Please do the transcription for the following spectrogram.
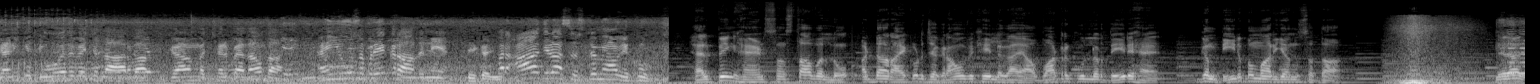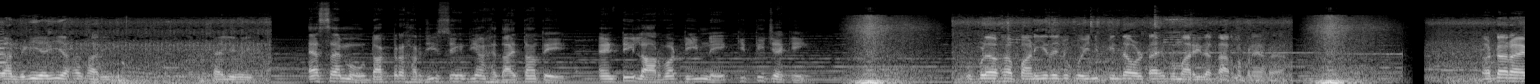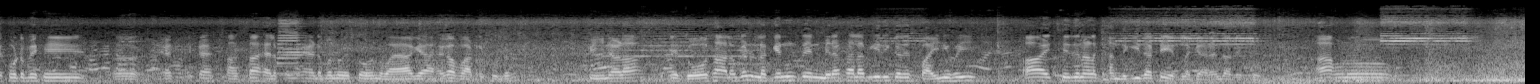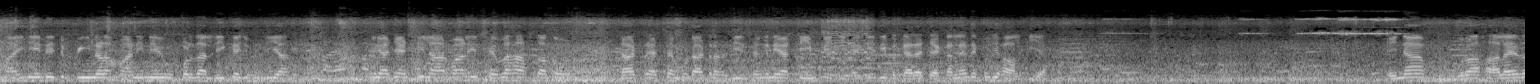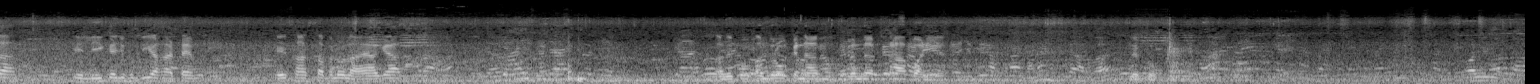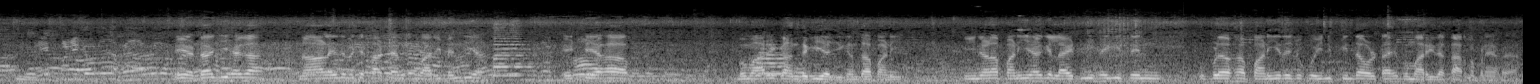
ਯਾਨੀ ਕਿ ਜੋ ਇਹਦੇ ਵਿੱਚ ਲਾਰਵਾ ਜਾਂ ਮੱਛਰ ਪੈਦਾ ਹੁੰਦਾ ਅਸੀਂ ਉਹ ਸਪਰੇਅ ਕਰਾ ਦਿੰਨੇ ਆ ਠੀਕ ਹੈ ਜੀ। ਪਰ ਆਹ ਜਿਹੜਾ ਸਿਸਟਮ ਆ ਵੇਖੋ। ਹੈਲਪਿੰਗ ਹੈਂਡ ਸੰਸਥਾ ਵੱਲੋਂ ਅੱਡਾ ਰਾਏਕੋਟ ਜਗਰਾਉਂ ਵਿਖੇ ਲਗਾਇਆ ਵਾਟਰ ਕੂਲਰ ਦੇ ਰਿਹਾ ਹੈ ਗੰਭੀਰ ਬਿਮਾਰੀਆਂ ਨੂੰ ਸੱਦਾ। ਮੇਰਾ ਗੰਦਗੀ ਹੈ ਜੀ ਆਹ ਸਾਰੀ ਫੈਲੀ ਹੋਈ। ਐਸਐਮਓ ਡਾਕਟਰ ਹਰਜੀਤ ਸਿੰਘ ਦੀਆਂ ਹਦਾਇਤਾਂ ਤੇ ਐਂਟੀ ਲਾਰਵਾ ਟੀਮ ਨੇ ਕੀਤੀ ਚੈਕਿੰਗ ਉਬਲਿਆ ਹੋਇਆ ਪਾਣੀ ਇਹਦੇ ਚੋਂ ਕੋਈ ਨਹੀਂ ਪੀਂਦਾ ਉਲਟਾ ਇਹ ਬਿਮਾਰੀ ਦਾ ਕਾਰਨ ਬਣਿਆ ਹੋਇਆ। ਅੱਡਾ ਰਾਏਕੋਟ ਵਿਖੇ ਇੱਕ ਸੰਸਥਾ ਹੈਲਪਿੰਗ ਹੈਂਡ ਵੱਲੋਂ ਇਸ ਤੋਂ ਲਵਾਇਆ ਗਿਆ ਹੈਗਾ ਵਾਟਰ ਕੂਲਰ ਪੀਣ ਵਾਲਾ। ਇਹ 2 ਸਾਲ ਹੋ ਗਏ ਨੂੰ ਲੱਗੇ ਨੂੰ ਤੇ ਮੇਰਾ ਖਿਆਲ ਆ ਵੀ ਇਹਦੀ ਕਦੇ ਸਫ਼ਾਈ ਨਹੀਂ ਹੋਈ। ਆ ਇੱਥੇ ਦੇ ਨਾਲ ਗੰਦਗੀ ਦਾ ਢੇਰ ਲੱਗਿਆ ਰਹਿੰਦਾ ਦੇਖੋ। ਆ ਹੁਣ ਆਈ ਨੇ ਇਹਦੇ ਚ ਪੀਣ ਵਾਲਾ ਪਾਣੀ ਨੇ ਉੱਪਰਦਾ ਲੀਕੇਜ ਹੁੰਦੀ ਆ। ਤੇ ਅੱਜ ਐਂਟੀ ਲਾਰਵਾ ਵਾਲੀ ਸਿਵਲ ਹਸਪਤਾਲ ਤੋਂ doctor SMO doctor Harjeet Singh ਨੇ ਆ ਟੀਮ ਭੇਜੀ ਹੈਗੀ, ਇਹਦੀ ਬਕਾਇਦਾ ਚੈੱਕ ਕਰ ਲਿਆ ਦੇਖੋ ਜੀ ਹਾਲ ਕੀ ਆ। ਇੰਨਾ ਬੁਰਾ ਹਾਲ ਹੈ ਇਹਦਾ ਇਹ ਲੀਕੇਜ ਹੁੰਦੀ ਆ ਹਰ ਟਾਈਮ ਇਹ ਸੰਸਥਾ ਵੱਲੋਂ ਲਾਇਆ ਗਿਆ। ਆ ਦੇਖੋ, ਅੰਦਰੋਂ ਕਿੰਨਾ ਗੰਦਾ ਖਰਾਬ ਪਾਣੀ ਆ ਦੇਖੋ। ਇਹ ਅੱਡਾ ਜੀ ਹੈਗਾ, ਨਾਲ ਇਹਦੇ ਵਿੱਚ ਹਰ ਟਾਈਮ ਸਵਾਰੀ ਪੈਂਦੀ ਆ। ਇੱਥੇ ਆਹ ਬਿਮਾਰੀ ਗੰਦਗੀ ਆ ਜੀ, ਗੰਦਾ ਪਾਣੀ। ਪੀਣ ਵਾਲਾ ਪਾਣੀ ਹੈ ਕਿ ਲਾਈਟ ਨਹੀਂ ਹੈਗੀ ਤੇ ਇਹਨੂੰ ਉਬਲਿਆ ਹੋਇਆ ਪਾਣੀ ਇਹਦੇ ਚੋਂ ਕੋਈ ਨਹੀਂ ਪੀਂਦਾ, ਉਲਟਾ ਇਹ ਬਿਮਾਰੀ ਦਾ ਕਾਰਨ ਬਣਿਆ ਹੋਇਆ।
